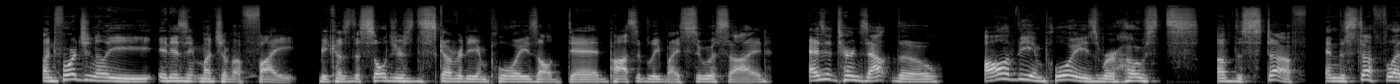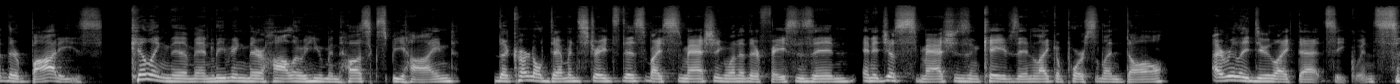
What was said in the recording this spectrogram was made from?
Unfortunately, it isn't much of a fight because the soldiers discover the employees all dead, possibly by suicide. As it turns out, though, all of the employees were hosts of the stuff, and the stuff fled their bodies, killing them and leaving their hollow human husks behind. The colonel demonstrates this by smashing one of their faces in, and it just smashes and caves in like a porcelain doll. I really do like that sequence.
